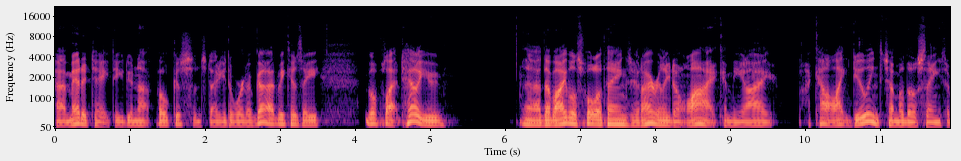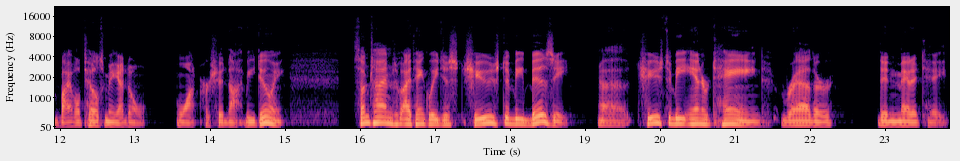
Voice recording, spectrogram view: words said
uh, meditate. They do not focus and study the Word of God because they will flat tell you uh, the Bible's full of things that I really don't like. I mean, I I kind of like doing some of those things the Bible tells me I don't want or should not be doing. sometimes I think we just choose to be busy, uh, choose to be entertained rather than meditate.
